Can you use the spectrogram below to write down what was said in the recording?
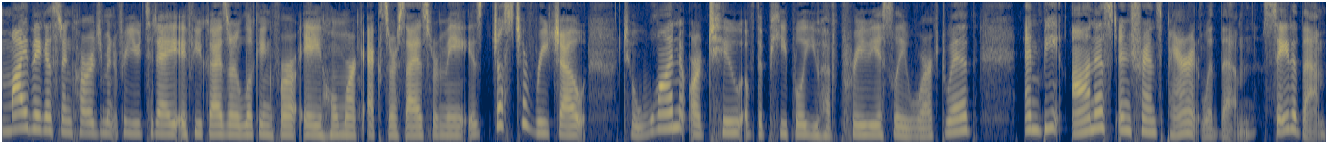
my biggest encouragement for you today, if you guys are looking for a homework exercise from me, is just to reach out to one or two of the people you have previously worked with and be honest and transparent with them. Say to them,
